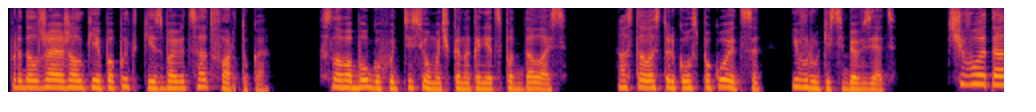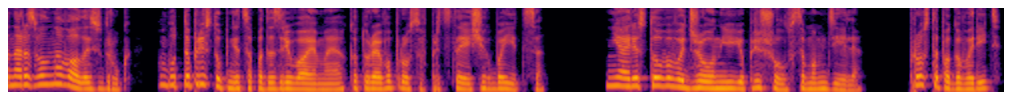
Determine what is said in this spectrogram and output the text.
продолжая жалкие попытки избавиться от фартука. Слава богу, хоть тесемочка наконец поддалась. Осталось только успокоиться и в руки себя взять. Чего это она разволновалась вдруг, будто преступница подозреваемая, которая вопросов предстоящих боится. Не арестовывать же он ее пришел в самом деле. Просто поговорить.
